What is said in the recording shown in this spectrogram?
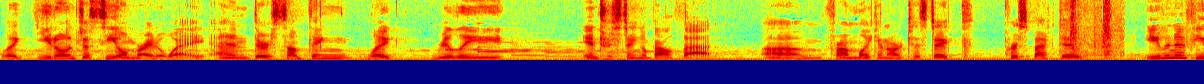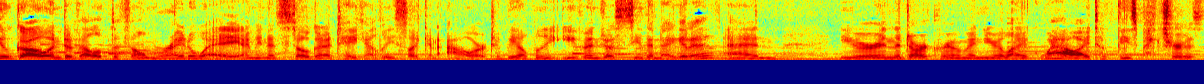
Like, you don't just see them right away. And there's something like really interesting about that um, from like an artistic perspective. Even if you go and develop the film right away, I mean, it's still going to take at least like an hour to be able to even just see the negative. And you're in the darkroom and you're like, wow, I took these pictures.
